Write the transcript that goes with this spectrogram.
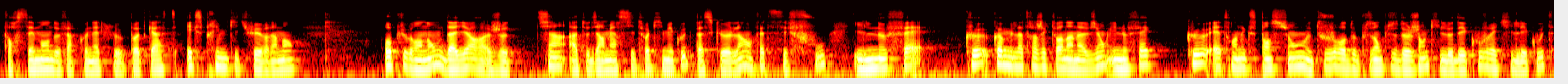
forcément de faire connaître le podcast Exprime qui tu es vraiment au plus grand nombre. D'ailleurs, je tiens à te dire merci, toi qui m'écoutes, parce que là, en fait, c'est fou. Il ne fait que, comme la trajectoire d'un avion, il ne fait que être en expansion, toujours de plus en plus de gens qui le découvrent et qui l'écoutent.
